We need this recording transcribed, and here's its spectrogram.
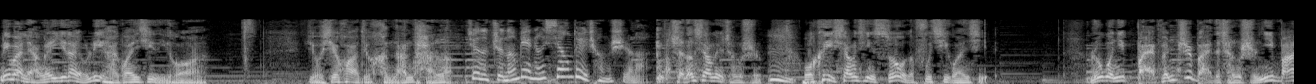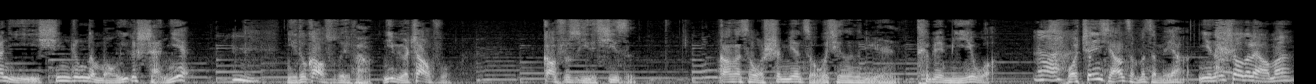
另外，两个人一旦有利害关系了以后啊，有些话就很难谈了，就只能变成相对诚实了。只能相对诚实。嗯，我可以相信所有的夫妻关系，如果你百分之百的诚实，你把你心中的某一个闪念，嗯你都告诉对方。你比如丈夫告诉自己的妻子，刚才从我身边走过去的那个女人特别迷我，嗯我真想怎么怎么样，你能受得了吗？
